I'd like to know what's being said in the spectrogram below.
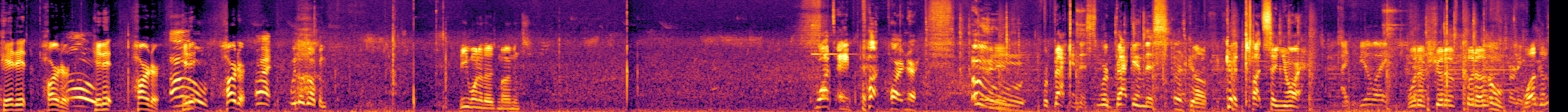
Hit it harder. Oh. Hit it harder. Hit Oh. it harder. All right, windows open. Be one of those moments. What a putt, partner. Ooh, we're back in this. We're back in this. Let's go. Good putt, senor. I feel like Would've, should've, could've, turning wasn't.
